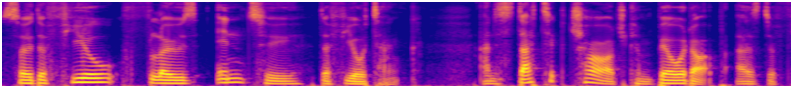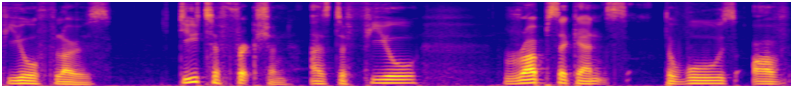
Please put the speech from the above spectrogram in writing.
So the fuel flows into the fuel tank. and static charge can build up as the fuel flows due to friction as the fuel rubs against the walls of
